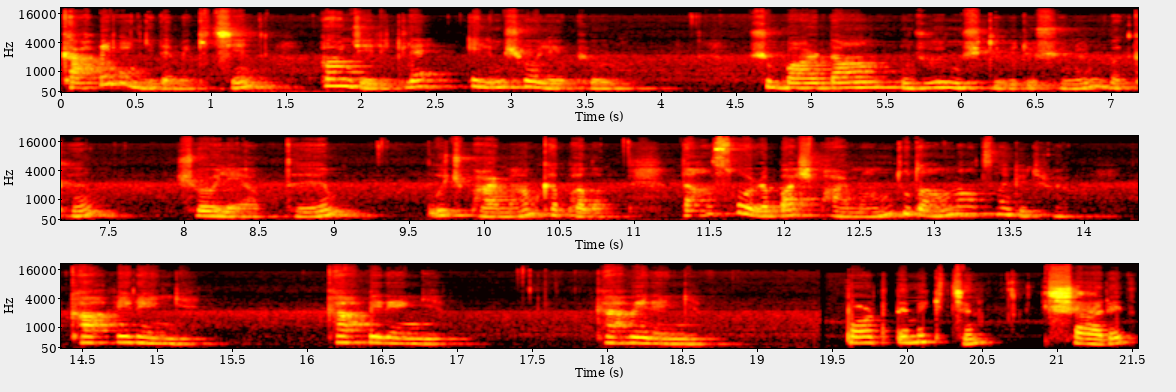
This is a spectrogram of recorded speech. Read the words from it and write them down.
Kahverengi demek için öncelikle elimi şöyle yapıyorum. Şu bardağın ucuymuş gibi düşünün. Bakın şöyle yaptım. Bu üç parmağım kapalı. Daha sonra baş parmağımı dudağımın altına götürüyorum. Kahverengi. Kahverengi. Kahverengi. Bordo demek için işaret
